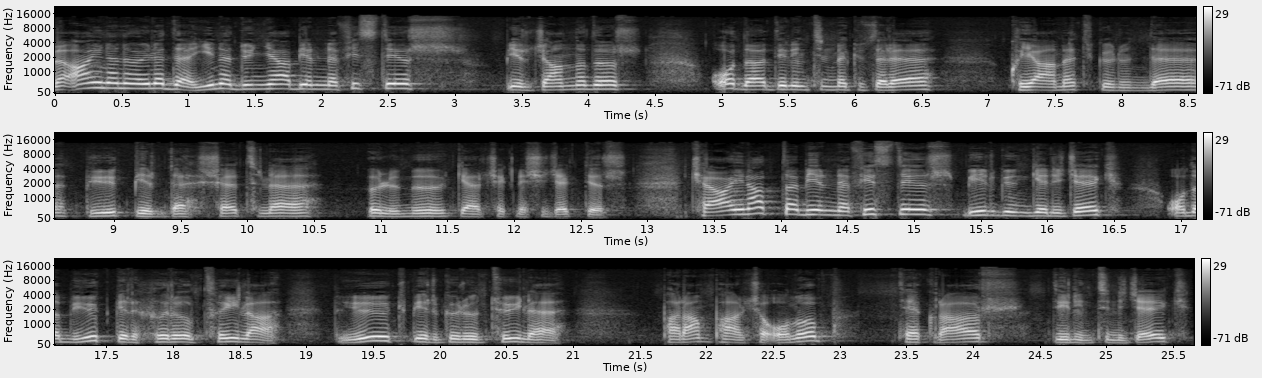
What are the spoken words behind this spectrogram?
Ve aynen öyle de yine dünya bir nefistir, bir canlıdır. O da diriltilmek üzere kıyamet gününde büyük bir dehşetle ölümü gerçekleşecektir. Kainat da bir nefistir, bir gün gelecek, o da büyük bir hırıltıyla, büyük bir gürültüyle paramparça olup tekrar diriltilecek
